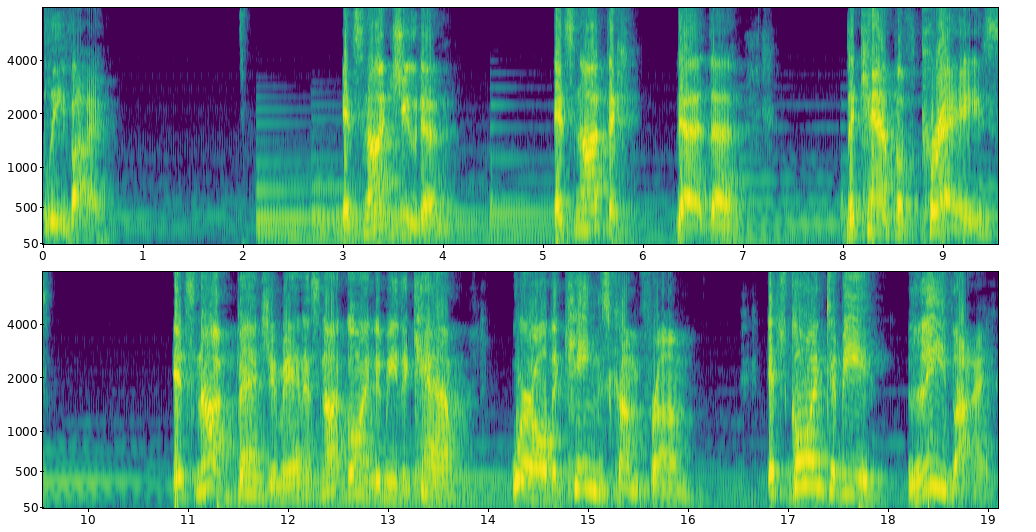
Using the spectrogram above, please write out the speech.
Levi it's not Judah. It's not the, the, the, the camp of praise. It's not Benjamin. It's not going to be the camp where all the kings come from. It's going to be Levi.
